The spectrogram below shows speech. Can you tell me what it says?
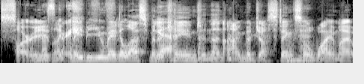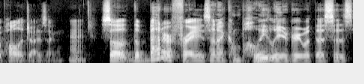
sorry. I'm not like maybe you made a last minute yeah. change and then I'm adjusting. Mm-hmm. So why am I apologizing? Mm. So the better phrase, and I completely agree with this, is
